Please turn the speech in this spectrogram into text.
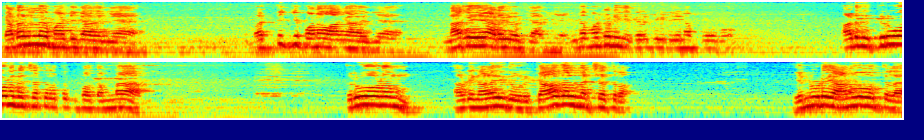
கடனில் மாட்டிக்காதீங்க. வட்டிக்கு பணம் வாங்காதீங்க. நகையே அடகு வைக்காதீங்க. இதை மட்டும் நீங்கள் தெரிஞ்சுக்கிட்டீங்கன்னா போகும் அடுத்து திருவோண நட்சத்திரத்துக்கு பார்த்தோம்னா திருவோணம் அப்படின்னாலே இது ஒரு காதல் நட்சத்திரம். என்னுடைய அனுபவத்தில்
